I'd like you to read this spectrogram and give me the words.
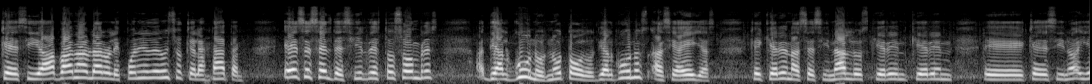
que si van a hablar o les ponen denuncio, que las matan. Ese es el decir de estos hombres, de algunos, no todos, de algunos hacia ellas, que quieren asesinarlos, quieren, quieren eh, que si no, y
